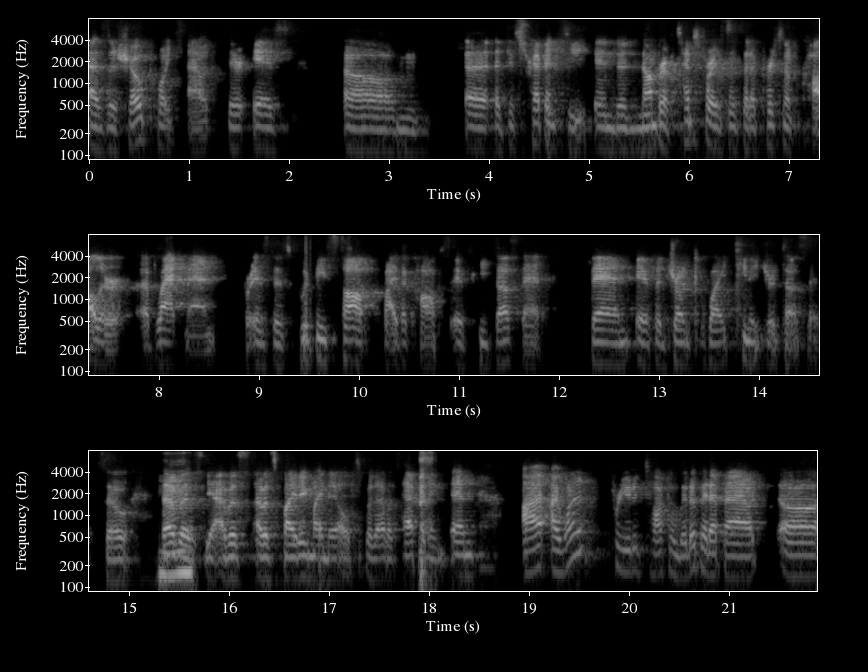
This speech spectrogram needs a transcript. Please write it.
as the show points out, there is um, a, a, discrepancy in the number of times, for instance, that a person of color, a black man, for instance, would be stopped by the cops if he does that than if a drunk white teenager does it. So that mm-hmm. was yeah, I was I was biting my nails when that was happening. And I, I wanted for you to talk a little bit about uh,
